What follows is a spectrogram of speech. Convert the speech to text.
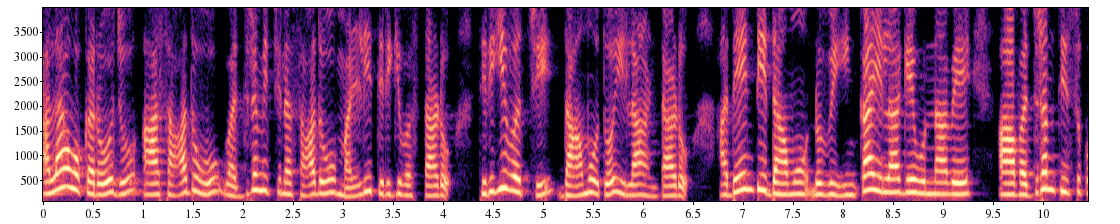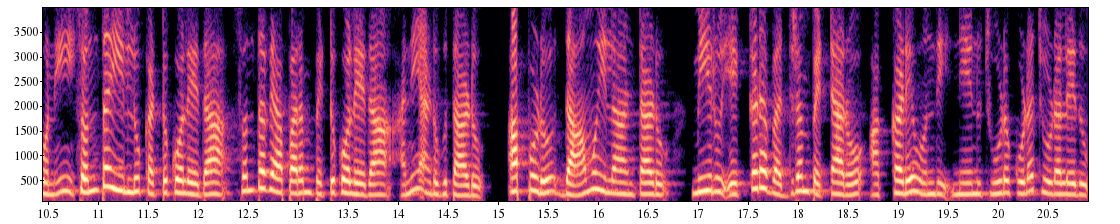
అలా ఒకరోజు ఆ సాధువు వజ్రమిచ్చిన సాధువు మళ్ళీ తిరిగి వస్తాడు. తిరిగి వచ్చి దాముతో ఇలా అంటాడు. అదేంటి దాము నువ్వు ఇంకా ఇలాగే ఉన్నావే? ఆ వజ్రం తీసుకుని సొంత ఇల్లు కట్టుకోలేదా? సొంత వ్యాపారం పెట్టుకోలేదా? అని అడుగుతాడు. అప్పుడు దాము ఇలా అంటాడు మీరు ఎక్కడ వజ్రం పెట్టారో అక్కడే ఉంది నేను చూడ కూడా చూడలేదు.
